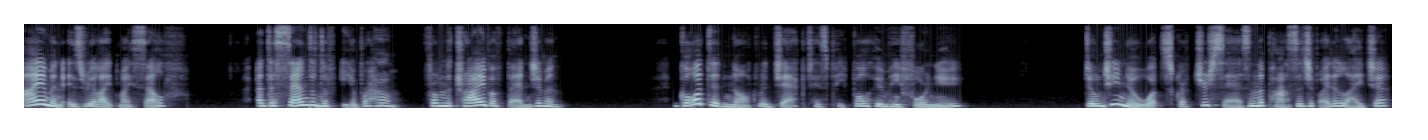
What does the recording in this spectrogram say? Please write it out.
I am an Israelite myself, a descendant of Abraham from the tribe of Benjamin. God did not reject his people whom he foreknew. Don't you know what Scripture says in the passage about Elijah?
